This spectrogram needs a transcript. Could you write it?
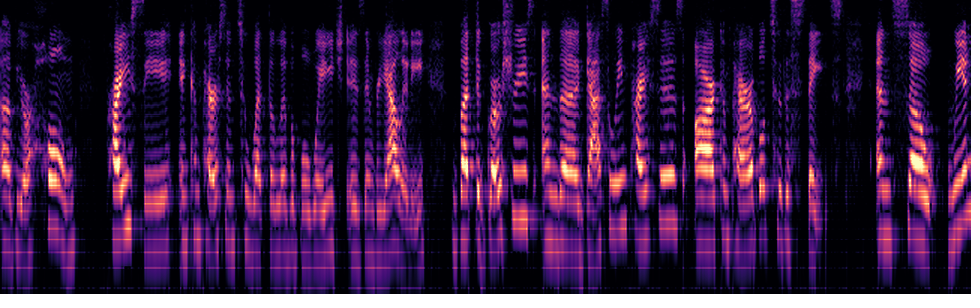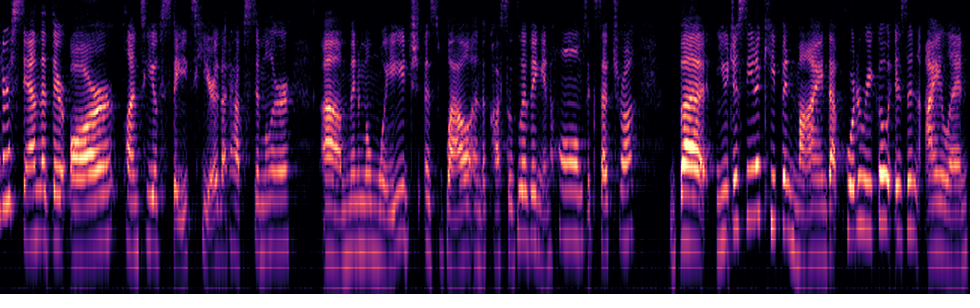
of your home pricey in comparison to what the livable wage is in reality. But the groceries and the gasoline prices are comparable to the states. And so we understand that there are plenty of states here that have similar um, minimum wage as well and the cost of living in homes, etc. But you just need to keep in mind that Puerto Rico is an island.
